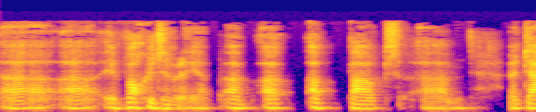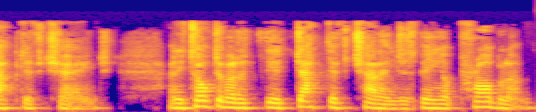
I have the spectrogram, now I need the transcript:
uh, uh, evocatively about um, adaptive change. And he talked about the adaptive challenge as being a problem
